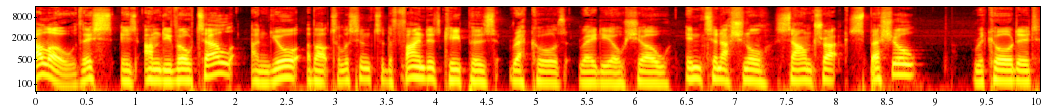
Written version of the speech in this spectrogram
Hello, this is Andy Votel, and you're about to listen to the Finders Keepers Records radio show International Soundtrack Special, recorded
